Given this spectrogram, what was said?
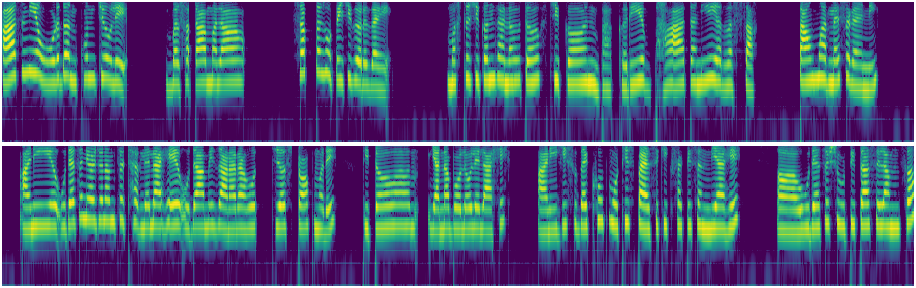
आज मी एवढं दणकून जेवले. बस आता मला सक्त झोपेची गरज आहे. मस्त चिकन झालं होतं. चिकन भाकरी भात आणि रस्सा. ताव मारलाय सगळ्यांनी. आणि उद्याचं नियोजन आमचं ठरलेलं आहे. उद्या आम्ही जाणार आहोत जस्ट स्टॉकमध्ये. तिथं यांना बोलवलेलं आहे. आणि ही सुद्धा एक खूप मोठी स्पायसी किकसाठी संधी आहे. उद्याचं शूट तिथं असेल आमचं.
